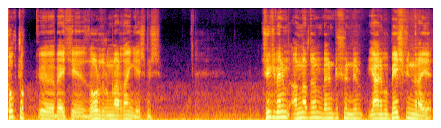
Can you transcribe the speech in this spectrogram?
Çok çok e, belki zor durumlardan geçmiş. Çünkü benim anladığım, benim düşündüğüm yani bu 5000 lirayı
